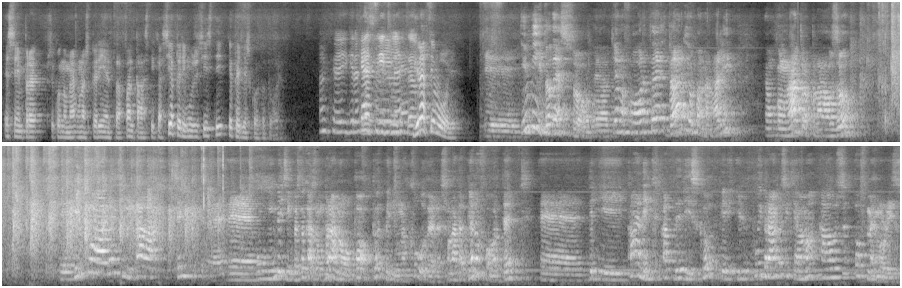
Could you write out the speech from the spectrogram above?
è sempre, secondo me, un'esperienza fantastica sia per i musicisti che per gli ascoltatori. Ok, grazie, grazie mille. Grazie a voi. E invito adesso eh, al pianoforte Dario Panari con un altro applauso il quale si fa sentire, eh, invece in questo caso un brano pop, quindi una cover suonata al pianoforte, eh, degli Panic at the Disco, il cui brano si chiama House of Memories.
